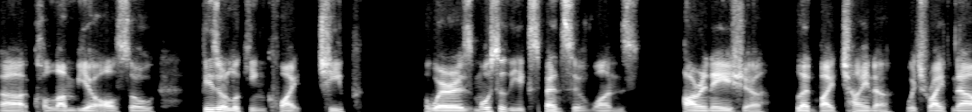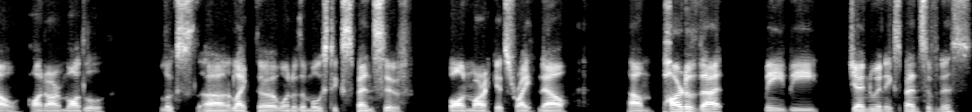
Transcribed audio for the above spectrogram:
uh, Colombia also, these are looking quite cheap, whereas most of the expensive ones are in Asia, led by China, which right now on our model looks uh, like the one of the most expensive bond markets right now. Um, part of that may be genuine expensiveness,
